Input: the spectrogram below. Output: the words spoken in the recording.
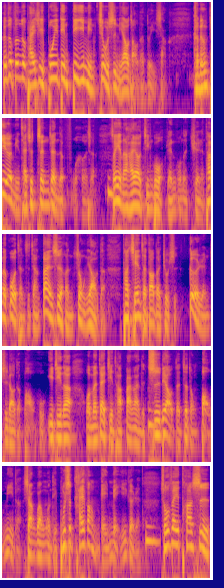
可是分数排序不一定第一名就是你要找的对象。可能第二名才是真正的符合者。所以呢，还要经过人工的确认，它的过程是这样。但是很重要的，它牵扯到的就是个人资料的保护，以及呢，我们在警察办案的资料的这种保密的相关问题，不是开放给每一个人，除非他是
